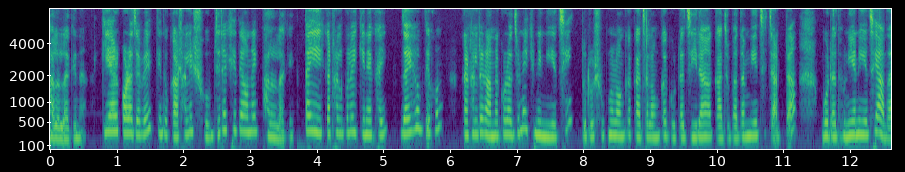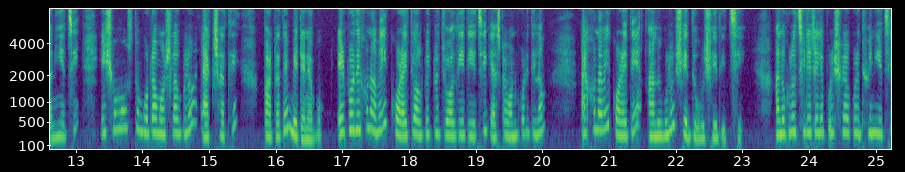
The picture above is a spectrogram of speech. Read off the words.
ভালো লাগে না। কি আর করা যাবে, কিন্তু কাঁঠালের সবজিটা খেতে অনেক ভালো লাগে, তাই এই কাঁঠালগুলোই কিনে খাই। যাই হোক দেখুন কাঁঠালটা রান্না করার জন্য এখানে নিয়েছি দুটো শুকনো লঙ্কা, কাঁচা লঙ্কা, গোটা জিরা, কাজু বাদাম নিয়েছি চারটা, গোটা ধনিয়া নিয়েছি, আদা নিয়েছি। এই সমস্ত গোটা মশলাগুলো একসাথে পাটাতে বেটে নেব। এরপর দেখুন আমি কড়াইতে অল্প একটু জল দিয়ে দিয়েছি, গ্যাসটা অন করে দিলাম। এখন আমি কড়াইতে আলুগুলো সেদ্ধ বসিয়ে দিচ্ছি। আলুগুলো ছিলে টেলে পরিষ্কার করে ধুয়ে নিয়েছি।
